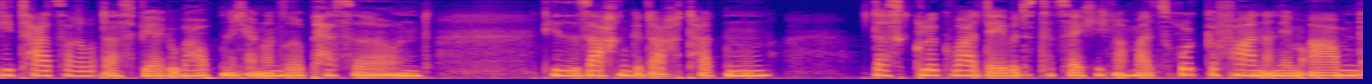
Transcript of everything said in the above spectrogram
die Tatsache, dass wir überhaupt nicht an unsere Pässe und diese Sachen gedacht hatten. Das Glück war, David ist tatsächlich nochmal zurückgefahren an dem Abend,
